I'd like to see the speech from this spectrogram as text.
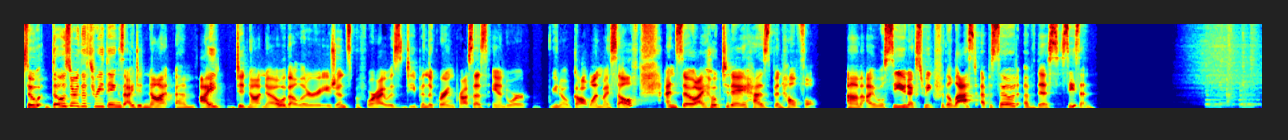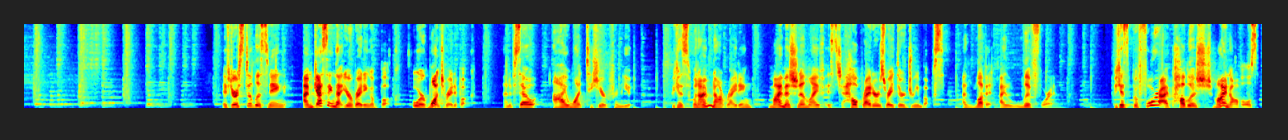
So those are the three things I did not um, I did not know about literary agents before I was deep in the querying process and or you know got one myself. And so I hope today has been helpful. Um, I will see you next week for the last episode of this season. If you're still listening, I'm guessing that you're writing a book or want to write a book. And if so, I want to hear from you. Because when I'm not writing, my mission in life is to help writers write their dream books. I love it, I live for it. Because before I published my novels,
